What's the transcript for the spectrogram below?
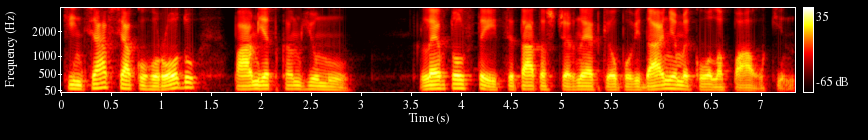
кінця всякого роду пам'яткам йому. Лев Толстий, цитата з чернетки оповідання Микола Палкін.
